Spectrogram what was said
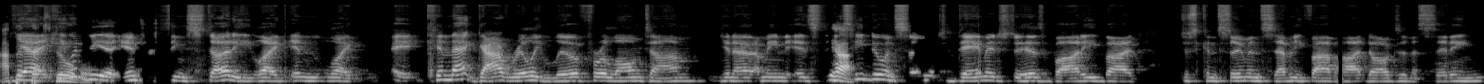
I bet yeah, he would be an interesting study. Like in like, eh, can that guy really live for a long time? You know, I mean, is Yeah. is he doing so much damage to his body by just consuming seventy five hot dogs in a sitting?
